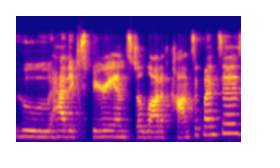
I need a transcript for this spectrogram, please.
who have experienced a lot of consequences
